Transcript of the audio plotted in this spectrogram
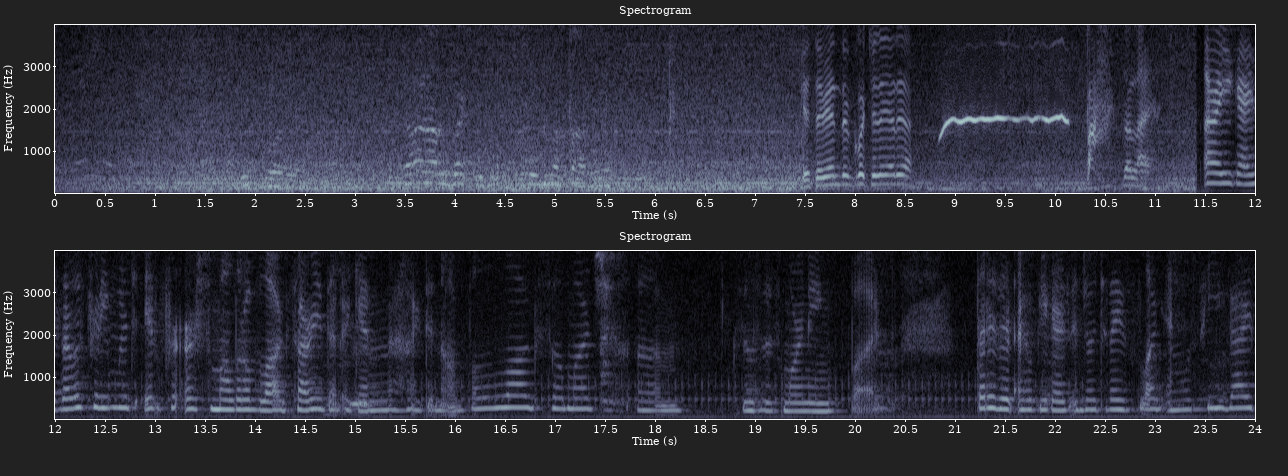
Que se un coche de. Alright, you guys, that was pretty much it for our small little vlog. Sorry that again I did not vlog so much um, since this morning, but that is it. I hope you guys enjoyed today's vlog and we'll see you guys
